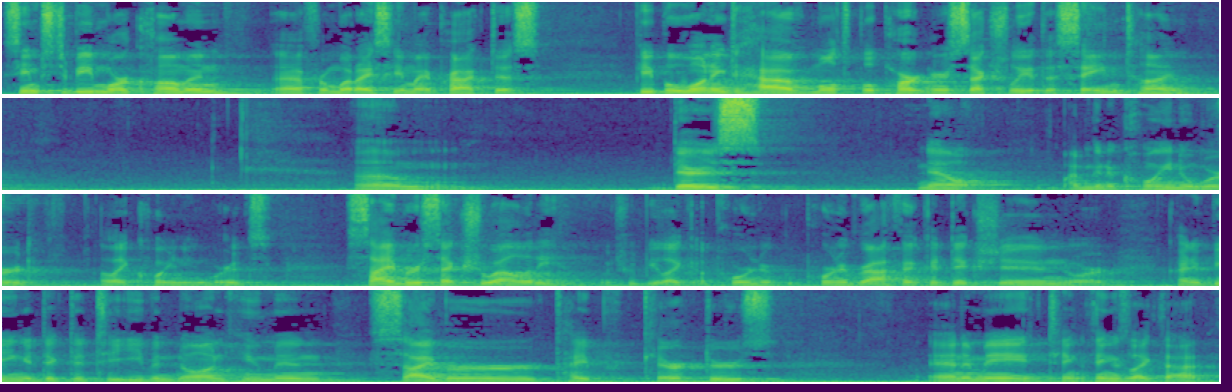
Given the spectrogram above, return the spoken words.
seems to be more common uh, from what I see in my practice people wanting to have multiple partners sexually at the same time. Um, there's now, I'm going to coin a word. I like coining words. Cybersexuality, which would be like a porn- pornographic addiction or kind of being addicted to even non human cyber type characters, anime, t- things like that.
